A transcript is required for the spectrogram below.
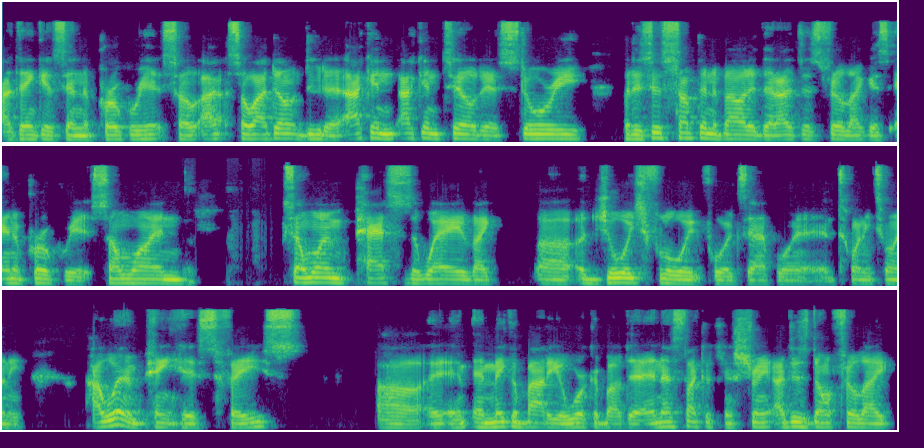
I think it's inappropriate. So I so I don't do that. I can I can tell their story, but it's just something about it that I just feel like it's inappropriate. Someone someone passes away, like uh, a George Floyd, for example, in, in 2020. I wouldn't paint his face uh, and, and, make a body of work about that. And that's like a constraint. I just don't feel like,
